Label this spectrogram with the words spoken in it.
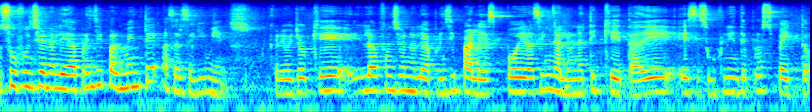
su funcionalidad principalmente hacer seguimientos. Creo yo que la funcionalidad principal es poder asignarle una etiqueta de este es un cliente prospecto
